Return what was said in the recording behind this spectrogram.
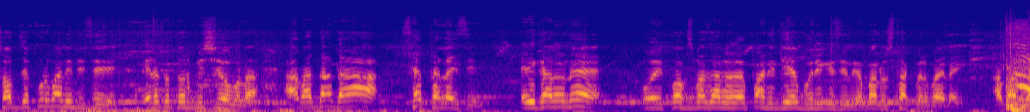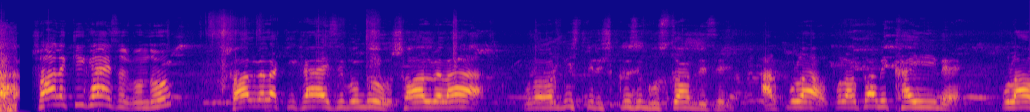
সব যে কুরবানি দিছে এটা তো তোর বেশি হব না। আমার দাদা সেপ ফেলাইছিল এই কারণে ওই কক্সবাজার পানি দিয়ে ভরে গেছিল মানুষ থাকবে পায় নাই। আমার দাদা। সকালে কি খাইছিস বন্ধু? সকালবেলা কি খাই আইছি বন্ধু? সকালবেলা মনে কর বিশ তিরিশ কেজি গুস্ত আন দিছে আর পোলাও পোলাও তো আমি খাই না। পোলাও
